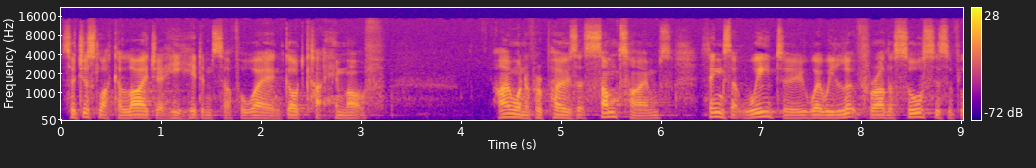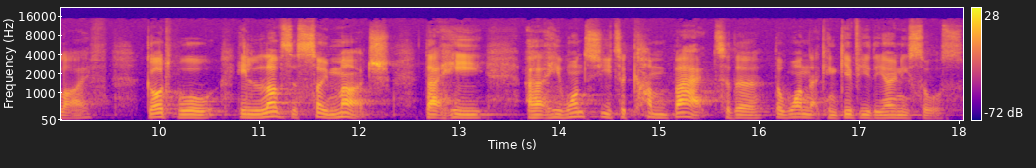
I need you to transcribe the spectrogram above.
So, just like Elijah, he hid himself away and God cut him off. I want to propose that sometimes things that we do where we look for other sources of life God will, He loves us so much that He, uh, he wants you to come back to the, the one that can give you the only source.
